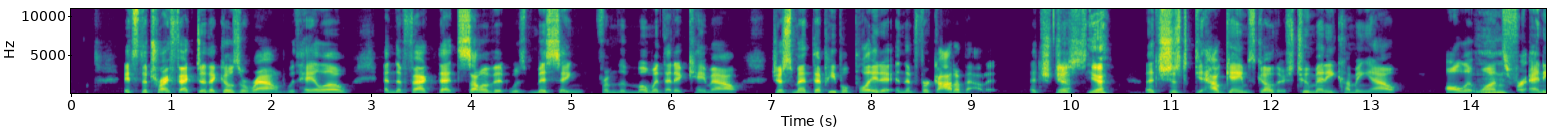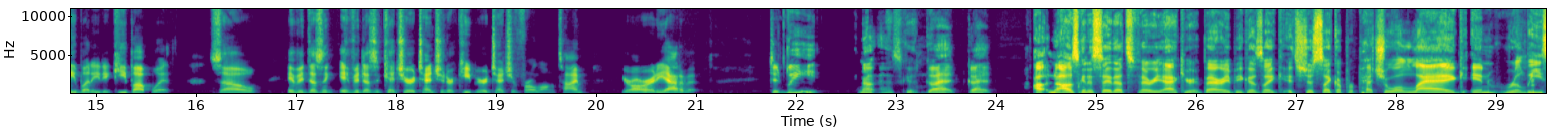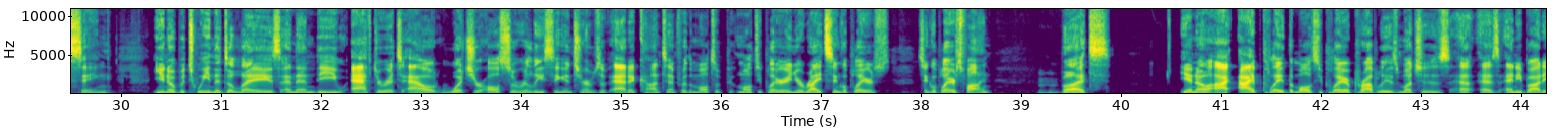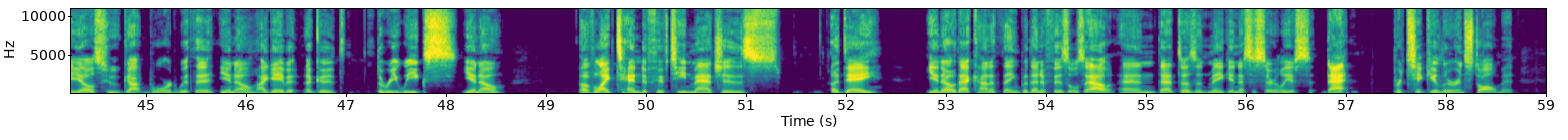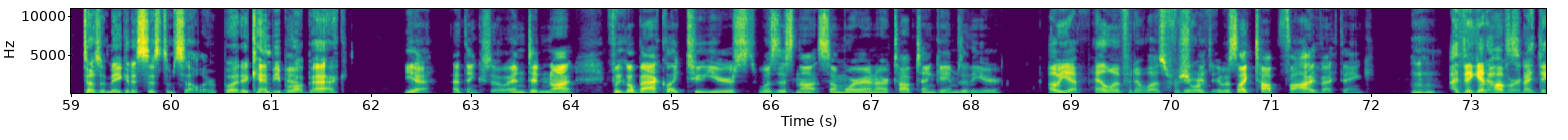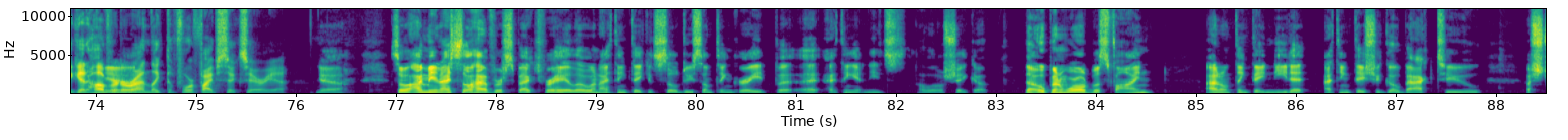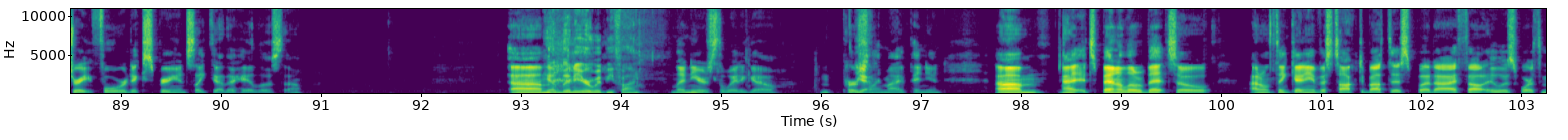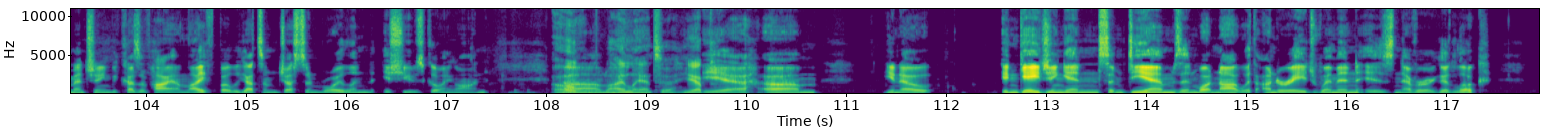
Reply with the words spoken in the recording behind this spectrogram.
it's the trifecta that goes around with Halo, and the fact that some of it was missing from the moment that it came out just meant that people played it and then forgot about it. It's just Yeah. that's just how games go. There's too many coming out all at once mm-hmm. for anybody to keep up with. So if it doesn't if it doesn't catch your attention or keep your attention for a long time, you're already out of it. Did we No, that's good. go ahead? Go ahead. Uh, no, I was going to say that's very accurate, Barry, because like it's just like a perpetual lag in releasing, you know, between the delays and then the after it's out, what you're also releasing in terms of added content for the multi- multiplayer. And you're right, single players, single players, fine, Mhm. but you know, I I played the multiplayer probably as much as uh, as anybody else who got bored with it. You know, I gave it a good three weeks, you know, of like ten to fifteen matches a day you know that kind of thing but then it fizzles out and that doesn't make it necessarily a that particular installment doesn't make it a system seller but it can be Yeah. brought back Yeah, I think so. And did not if we go back like two years, was this not somewhere in our top ten games of the year? Oh yeah, Halo Infinite was for sure. It, it was like top five, I think. hmm I think it hovered. I think it hovered Yeah. around like the four, five, six area. Yeah. So I mean, I still have respect for Halo, and I think they could still do something great, but I, I think it needs a little shakeup. The open world was fine. I don't think they need it. I think they should go back to a straightforward experience like the other Halos, though. Um, yeah linear would be fine linear is the way to go personally in my opinion um it's been a little bit so i don't think any of us talked about this but i felt it was worth mentioning because of high on life but we got some justin roiland issues going on. Oh Um, Atlanta yep. yeah um you know engaging in some dms and whatnot with underage women is never a good look.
